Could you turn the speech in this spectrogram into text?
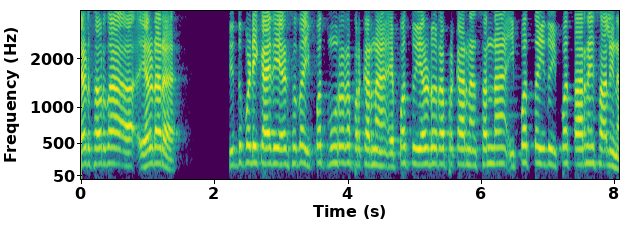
ಎರಡ್ ಸಾವಿರದ ಎರಡರ ತಿದ್ದುಪಡಿ ಕಾಯ್ದೆ ಎರಡ್ ಸಾವಿರದ ಇಪ್ಪತ್ತ್ ಮೂರರ ಪ್ರಕರಣ ಎಪ್ಪತ್ತು ಎರಡರ ಪ್ರಕರಣ ಸಣ್ಣ ಇಪ್ಪತ್ತೈದು ಇಪ್ಪತ್ತಾರನೇ ಸಾಲಿನ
